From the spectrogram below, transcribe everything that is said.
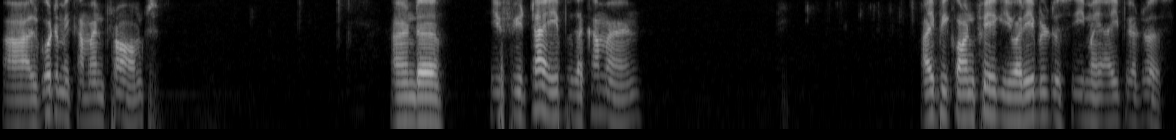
I'll go to my command prompt and uh, if you type the command ipconfig you are able to see my IP address.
